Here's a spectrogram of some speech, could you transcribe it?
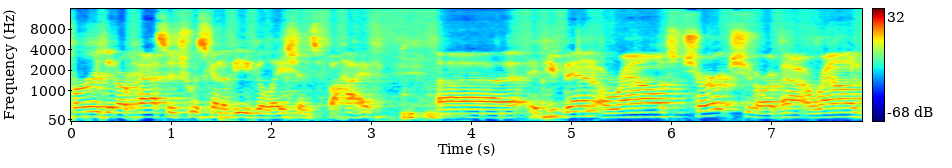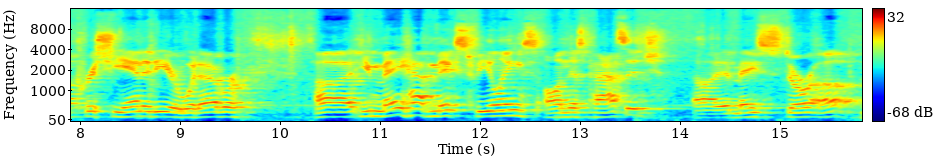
heard that our passage was going to be Galatians 5. Uh, if you've been around church or about around Christianity or whatever, uh, you may have mixed feelings on this passage. Uh, it may stir up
